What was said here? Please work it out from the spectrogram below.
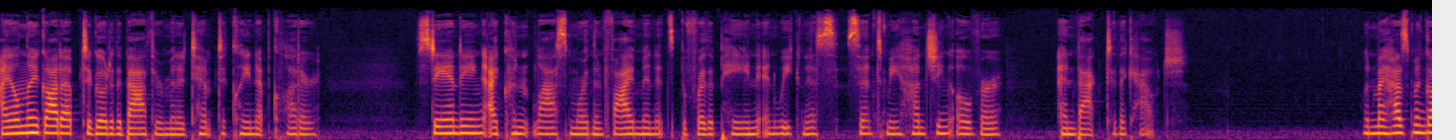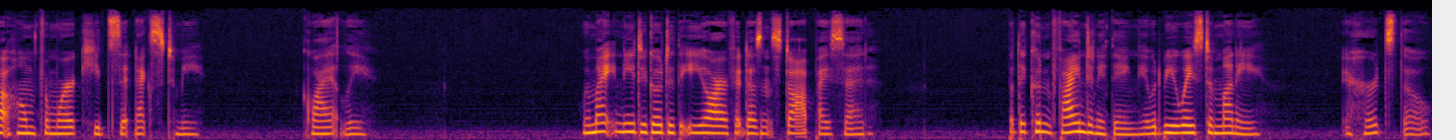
I only got up to go to the bathroom and attempt to clean up clutter. Standing, I couldn't last more than five minutes before the pain and weakness sent me hunching over and back to the couch. When my husband got home from work, he'd sit next to me, quietly. We might need to go to the ER if it doesn't stop, I said. But they couldn't find anything. It would be a waste of money. It hurts, though.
